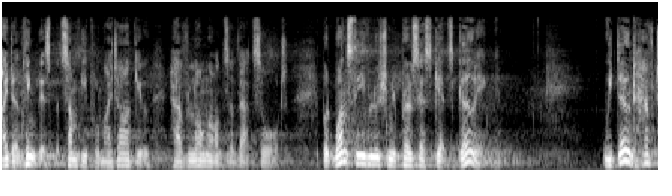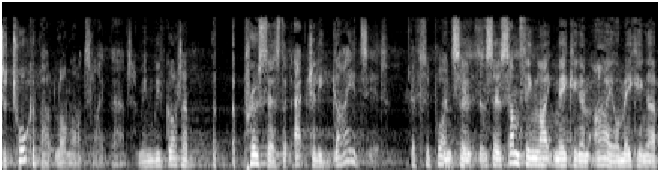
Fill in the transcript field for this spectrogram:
I don't think this, but some people might argue have long odds of that sort. But once the evolutionary process gets going, we don't have to talk about long odds like that. I mean, we've got a, a, a process that actually guides it. That's the point. And so, yes. and so something like making an eye or making a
